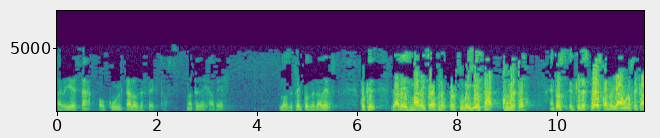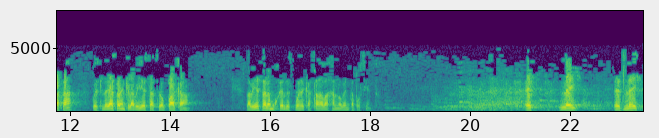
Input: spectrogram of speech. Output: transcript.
la belleza oculta los defectos, no te deja ver los defectos verdaderos. Porque la ves mala y todo, pero, su belleza cubre todo. Entonces, que después, cuando ya uno se casa, pues ya saben que la belleza se opaca. La belleza de la mujer después de casada baja al 90%. Es ley. Es ley.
